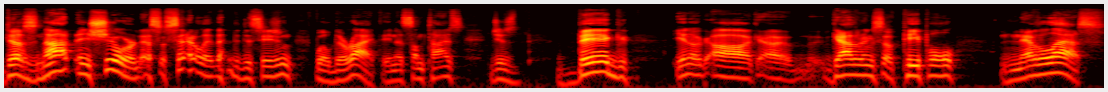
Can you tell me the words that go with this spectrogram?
does not ensure necessarily that the decision will be right. You know, sometimes just big, you know, uh, uh, gatherings of people, nevertheless,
